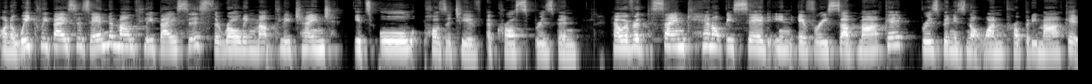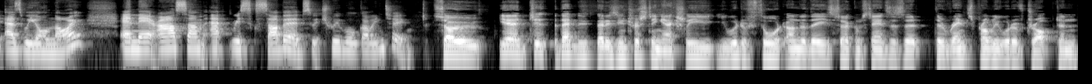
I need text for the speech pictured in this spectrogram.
on a weekly basis and a monthly basis, the rolling monthly change, it's all positive across Brisbane. However, the same cannot be said in every submarket. Brisbane is not one property market, as we all know, and there are some at risk suburbs, which we will go into. So, yeah, that, that is interesting, actually. You would have thought under these circumstances that the rents probably would have dropped and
